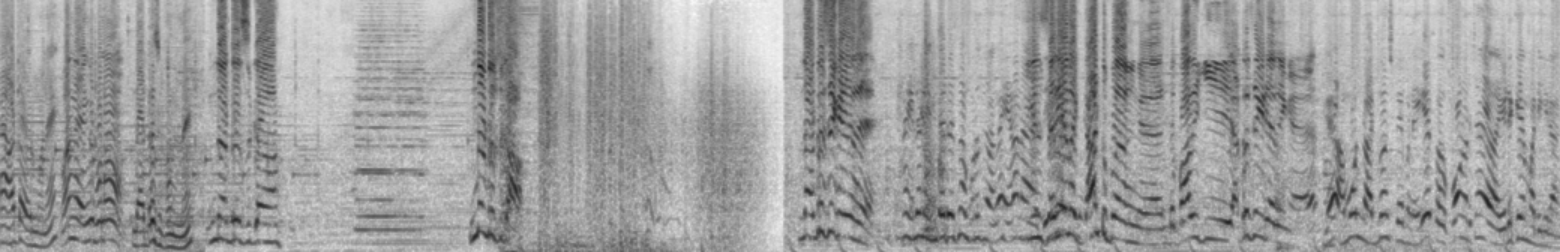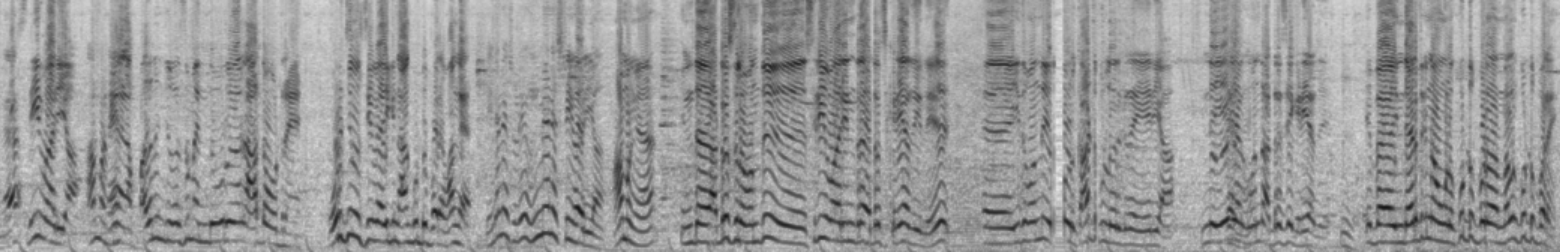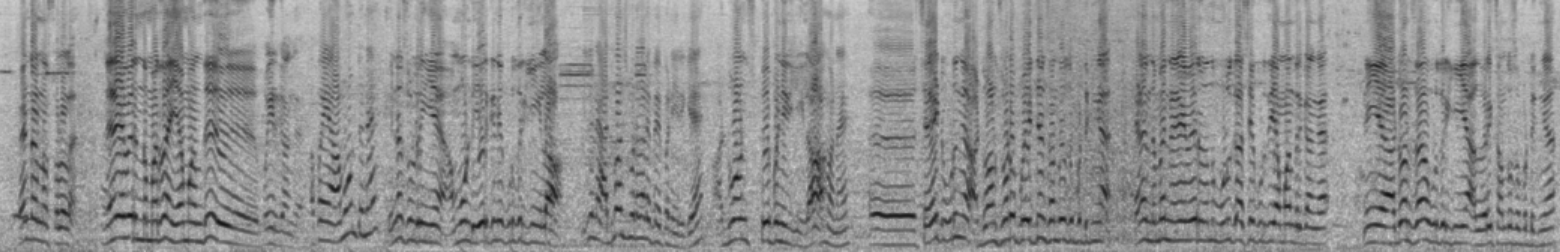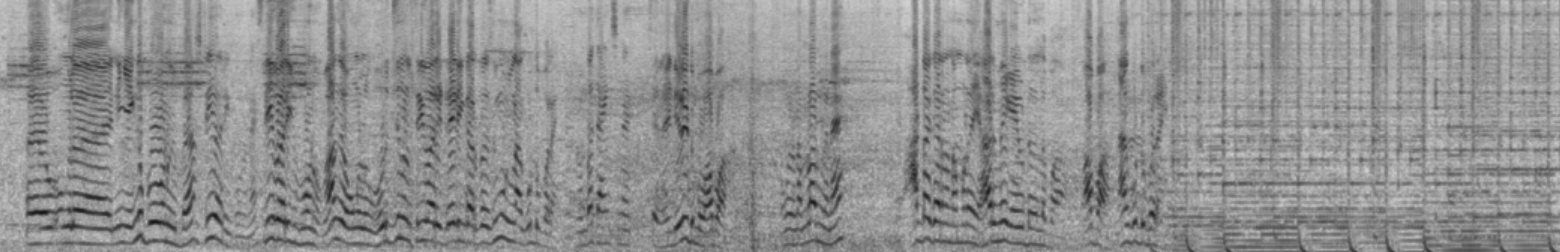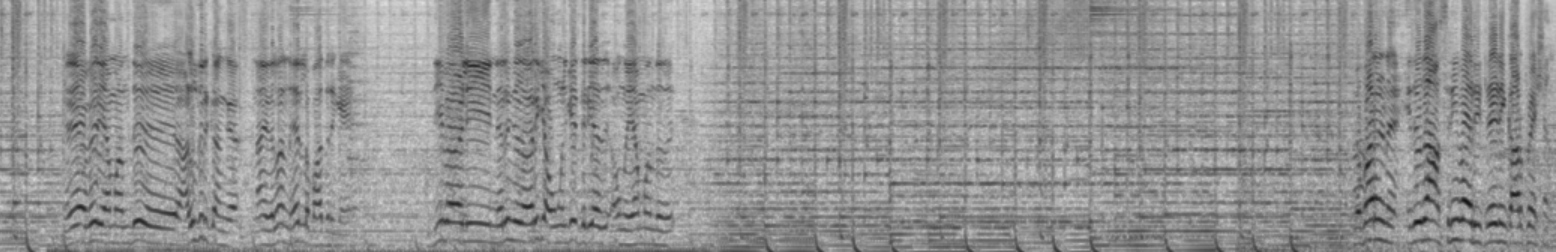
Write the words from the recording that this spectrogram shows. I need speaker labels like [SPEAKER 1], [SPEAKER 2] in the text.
[SPEAKER 1] அண்ணா auto வருமாண்ணே
[SPEAKER 2] வாங்க எங்க போனோம்
[SPEAKER 1] இந்த அட்ரஸ் போகணுண்ணே
[SPEAKER 2] இந்த அட்ரஸுக்கா இந்த அட்ரஸுக்கா இந்த அட்ரஸே கிடையாது.
[SPEAKER 1] இந்த அட்ரஸ் தான் கொடுக்குறாங்க ஏன்னா
[SPEAKER 2] இது சரியான காட்டு பாருங்க. இந்த பாதைக்கு அட்ரஸே கிடையாதுங்க
[SPEAKER 1] அமௌண்ட் நான் அட்வான்ஸ் பே பண்ணிருக்கேன் இப்போ ஃபோன் அடிச்சா எடுக்கவே மாட்டேங்கிறாங்க.
[SPEAKER 2] ஸ்ரீவாரியா?
[SPEAKER 1] ஆமாண்ணே.
[SPEAKER 2] நான் பதினஞ்சு வருஷமா இந்த ஊர்ல ஆட்டோ ஓட்டுறேன். ஒரிஜினல் ஸ்ரீவாரிக்கு நான் கூட்டு போறேன். வாங்க.
[SPEAKER 1] என்னண்ணே சொல்றீங்க? உண்மையான ஸ்ரீவாரியா?
[SPEAKER 2] ஆமாங்க. இந்த அட்ரஸ்ல வந்து ஸ்ரீவாரின்ற அட்ரஸ் கிடையாது இது. இது வந்து ஒரு காட்டுக்குள்ள இருக்கிற ஏரியா இந்த ஏரியாவுக்கு வந்து அட்ரஸே கிடையாது. இப்போ இந்த இடத்துக்கு நான் உங்களை கூட்டு போறதா இருந்தாலும் கூட்டு போறேன். வேண்டாம் நான் சொல்லலை. நிறைய பேர் இந்த மாதிரி தான் ஏமாந்து போயிருக்காங்க.
[SPEAKER 1] அப்போ என் அமௌண்ட்டுண்ணே
[SPEAKER 2] என்ன சொல்றீங்க? அமௌண்ட் ஏற்கனவே கொடுத்துருக்கீங்களா?
[SPEAKER 1] இல்லைண்ணே அட்வான்ஸ் மட்டும் தானே பே பண்ணியிருக்கேன்.
[SPEAKER 2] அட்வான்ஸ் பே பண்ணிருக்கீங்களா?
[SPEAKER 1] ஆமாண்ணே.
[SPEAKER 2] சரி ரைட்டு விடுங்க அட்வான்ஸோட போயிடுச்சேன்னு சந்தோஷப்பட்டுக்குங்க. ஏன்னா இந்த மாதிரி நிறைய பேர் வந்து முழு காசே கொடுத்து ஏமாந்துருக்காங்க. நீங்கள் அட்வான்ஸ் தான் கொடுத்துருக்கீங்க. அது வரைக்கும் சந்தோஷப்பட்டுக்குங்க. உங்களை நீங்கள் எங்கே போகணும் இப்போ?
[SPEAKER 1] ஸ்ரீவாரிக்கு போகணுண்ணே
[SPEAKER 2] ஸ்ரீவாரிக்கு போகணும். வாங்க உங்களுக்கு ஒரிஜினல் ஸ்ரீவாரி ட்ரேடிங் கார்பரேஷனுக்கு உங்களுக்கு நான் கூட்டு போகிறேன்
[SPEAKER 1] ரொம்ப தேங்க்ஸ்ண்ணே
[SPEAKER 2] சரி ரைட் இருட்டு வாப்பா.
[SPEAKER 1] உங்களை நம்பலாம்லண்ணே.
[SPEAKER 2] ஆட்டோக்காரனை நம்மளை யாருமே கைவிட்டது இல்லைப்பா வாப்பா நான் கூட்டு போகிறேன் நிறைய பேர் ஏமாந்து அழுதுருக்காங்க. நான் இதெல்லாம் நேரில் பார்த்துருக்கேன். தீபாவளி நெருங்குற வரைக்கும் அவங்களுக்கே தெரியாது அவங்க ஏமாந்தது. இப்போ பாருங்கண்ணே இதுதான் ஸ்ரீவாரி ட்ரேடிங் கார்பரேஷன்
